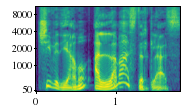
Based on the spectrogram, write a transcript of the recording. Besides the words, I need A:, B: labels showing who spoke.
A: Ci vediamo alla masterclass!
